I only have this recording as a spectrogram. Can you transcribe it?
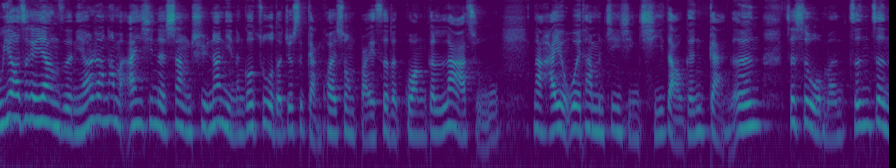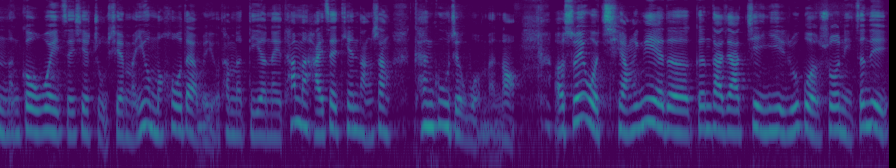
不要这个样子，你要让他们安心的上去。那你能够做的就是赶快送白色的光跟蜡烛，那还有为他们进行祈祷跟感恩，这是我们真正能够为这些祖先们，因为我们后代我们有他们的 DNA，他们还在天堂上看顾着我们哦。呃，所以我强烈的跟大家建议，如果说你真的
